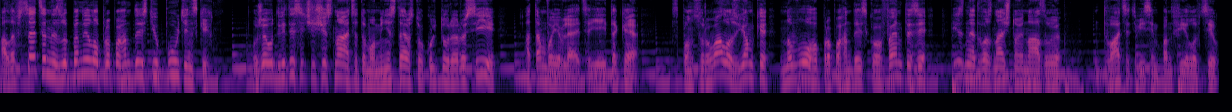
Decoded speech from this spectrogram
Але все це не зупинило пропагандистів путінських. Уже у 2016-му Міністерство культури Росії, а там, виявляється, є й таке, спонсорувало зйомки нового пропагандистського фентезі із недвозначною назвою «28 панфіловців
